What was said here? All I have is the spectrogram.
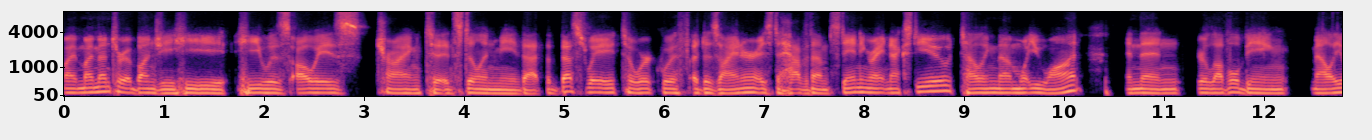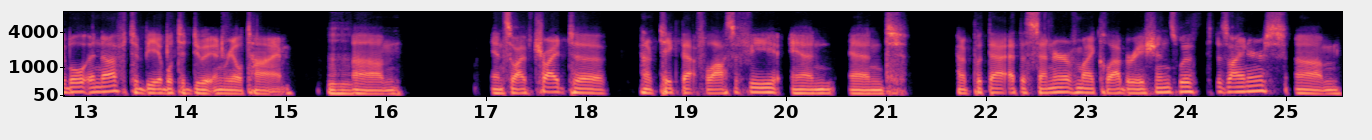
my my mentor at Bungie, he he was always trying to instill in me that the best way to work with a designer is to have them standing right next to you, telling them what you want, and then your level being malleable enough to be able to do it in real time. Mm-hmm. Um, and so I've tried to kind of take that philosophy and and kind of put that at the center of my collaborations with designers. Um,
